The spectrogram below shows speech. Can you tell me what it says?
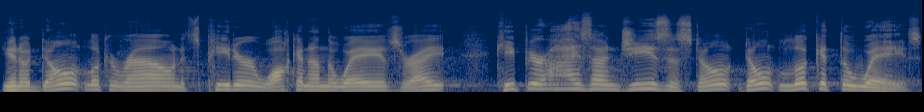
You know, don't look around. It's Peter walking on the waves, right? Keep your eyes on Jesus. Don't, don't look at the waves.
